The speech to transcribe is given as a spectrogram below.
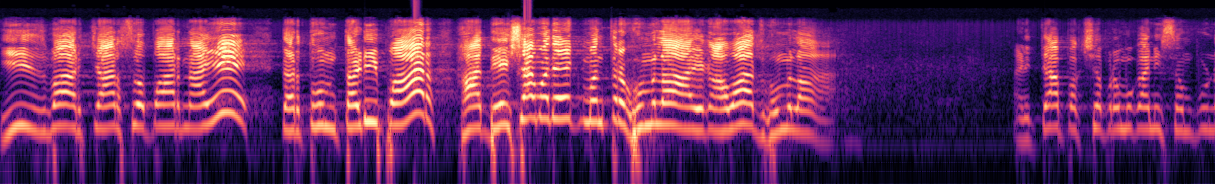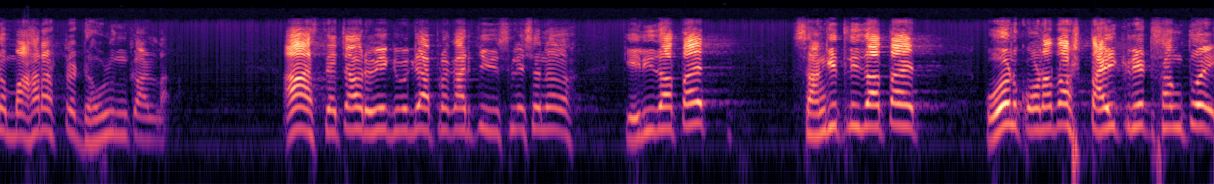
इस बार चारसो पार नाही तर तुम तडी पार हा देशामध्ये एक मंत्र घुमला एक आवाज घुमला. आणि त्या पक्षप्रमुखांनी संपूर्ण महाराष्ट्र ढवळून काढला. आज त्याच्यावर वेगवेगळ्या प्रकारची विश्लेषणं केली जात आहेत सांगितली जात आहेत. कोण कोणाचा स्ट्राईक रेट सांगतोय?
